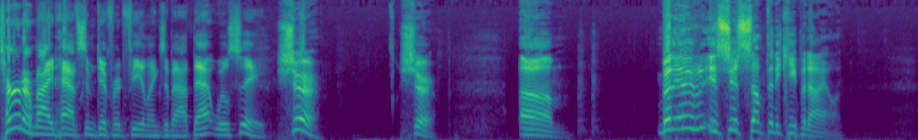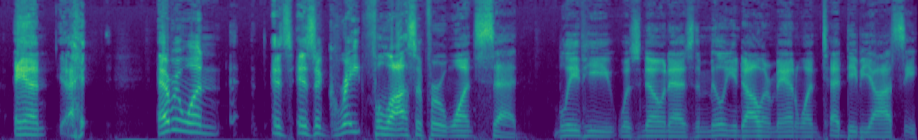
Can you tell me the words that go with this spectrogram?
Turner might have some different feelings about that. We'll see. Sure, sure. Um, but it, it's just something to keep an eye on. And everyone, as, as a great philosopher once said, believe he was known as the Million Dollar Man, one Ted DiBiase.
